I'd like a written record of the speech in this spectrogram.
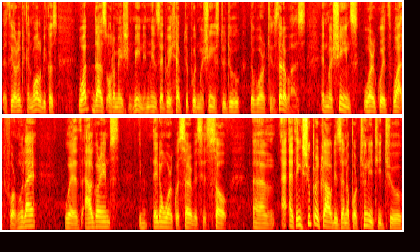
a theoretical model, because what does automation mean? It means that we have to put machines to do the work instead of us. And machines work with what? Formulae, with algorithms. They don't work with services. So um, I, I think SuperCloud is an opportunity to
